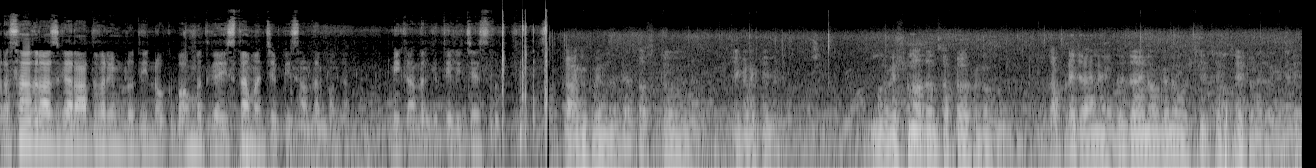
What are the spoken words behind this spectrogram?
ప్రసాద్ రాజు గారి ఆధ్వర్యంలో దీన్ని ఒక బహుమతిగా ఇస్తామని చెప్పి సందర్భంగా మీకు అందరికి తెలియజేస్తూ. ఆగిపోయిందంటే ఫస్ట్ ఇక్కడికి మన విశ్వనాథన్ సబ్ అప్పుడే జాయిన్ అయ్యాడు. జాయిన్ అవ్వగానే వచ్చి చెక్ చేయడం జరిగింది.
